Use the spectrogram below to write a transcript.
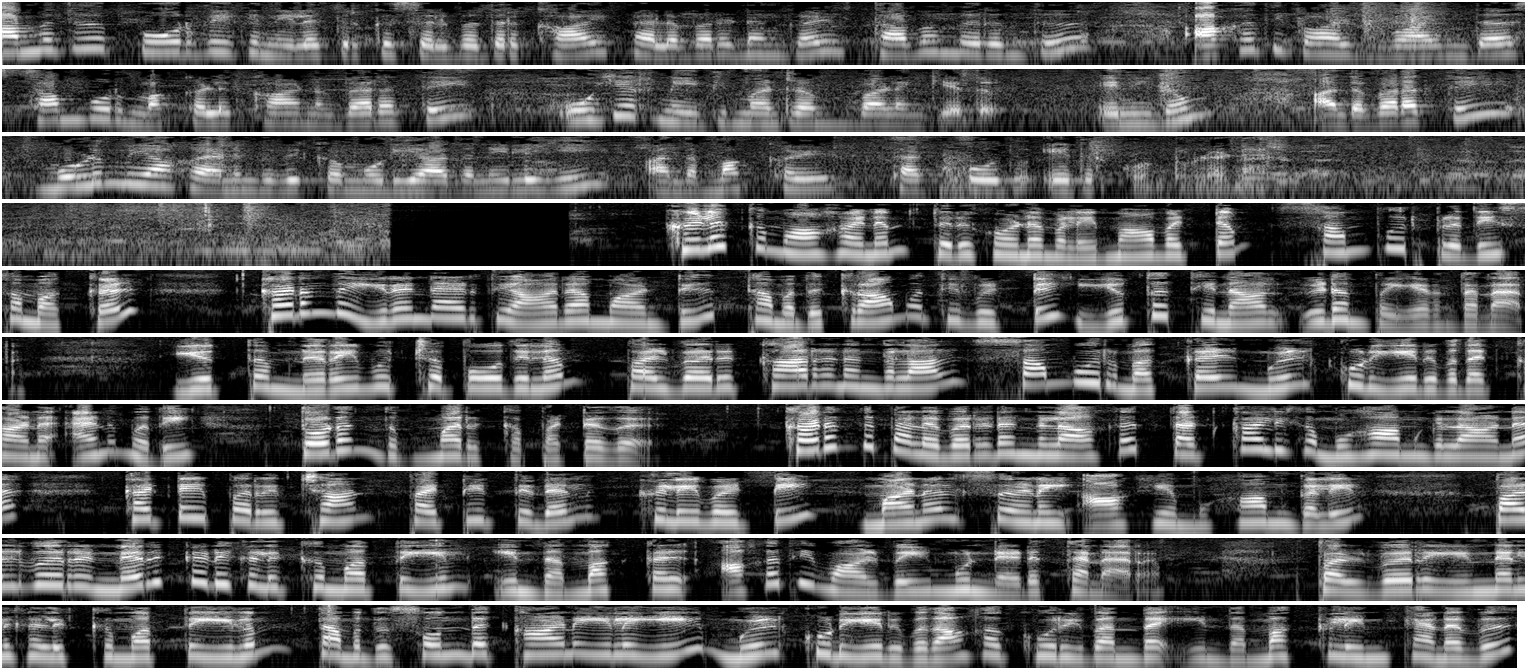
தமது பூர்வீக நிலத்திற்கு செல்வதற்காய் பல வருடங்கள் தவமிருந்து அகதி வாழ்வு வாழ்ந்த சம்பூர் மக்களுக்கான வரத்தை உயர்நீதிமன்றம் வழங்கியது. எனினும் அந்த வரத்தை முழுமையாக அனுபவிக்க முடியாத நிலையை அந்த மக்கள் தற்போது எதிர்கொண்டுள்ளனர். கிழக்கு மாகாணம் திருகோணமலை மாவட்டம் சம்பூர் பிரதேச மக்கள் கடந்த இரண்டாயிரத்தி ஆறாம் ஆண்டு தமது கிராமத்தை விட்டு யுத்தத்தினால் இடம்பெயர்ந்தனர். யுத்தம் நிறைவுற்ற போதிலும் பல்வேறு காரணங்களால் சம்பூர் மக்கள் மீள்குடியேறுவதற்கான அனுமதி தொடர்ந்து மறுக்கப்பட்டது. கடந்த பல வருடங்களாக தற்காலிக முகாம்களான கட்டைப்பறிச்சான் பட்டித்திடல் கிளிவெட்டி மணல் சேனை ஆகிய முகாம்களில் பல்வேறு நெருக்கடிகளுக்கு மத்தியில் இந்த மக்கள் அகதி வாழ்வை முன்னெடுத்தனர். பல்வேறு இன்னல்களுக்கு மத்தியிலும் தமது சொந்த காணியிலேயே மீள்குடியேறுவதாக கூறி வந்த இந்த மக்களின் கனவு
